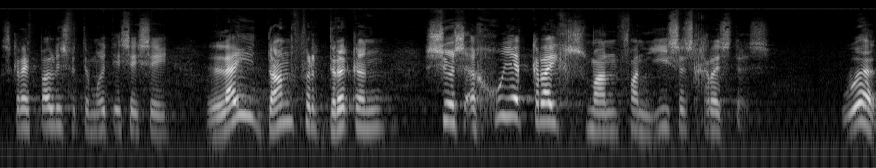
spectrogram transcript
skryf Paulus vir Timoteus hy sê ly dan verdrukking soos 'n goeie krygsman van Jesus Christus. Hoor,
